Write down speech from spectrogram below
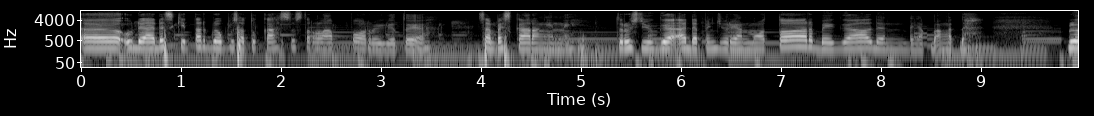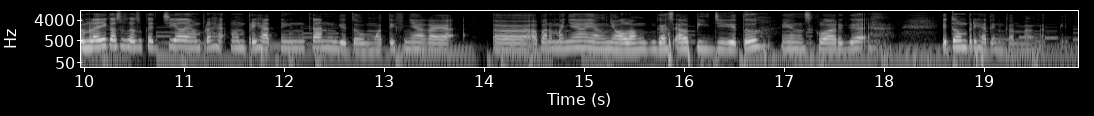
uh, udah ada sekitar 21 kasus terlapor gitu ya. Sampai sekarang ini. Terus juga ada pencurian motor, begal dan banyak banget dah. Belum lagi kasus-kasus kecil yang memprihatinkan gitu motifnya kayak uh, apa namanya yang nyolong gas LPG itu yang sekeluarga itu memprihatinkan banget gitu.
